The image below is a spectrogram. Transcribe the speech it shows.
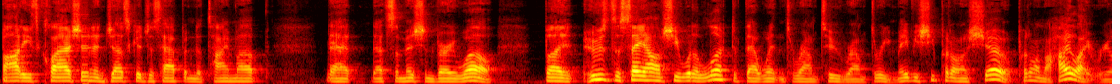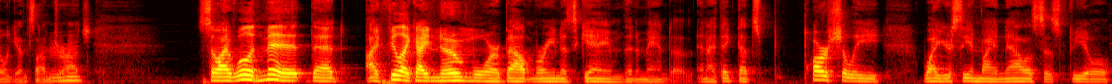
bodies clashing, and Jessica just happened to time up that that submission very well. But who's to say how she would have looked if that went into round two, round three? Maybe she put on a show, put on a highlight reel against mm-hmm. Andrade. So I will admit that I feel like I know more about Marina's game than Amanda, and I think that's partially why you're seeing my analysis feel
